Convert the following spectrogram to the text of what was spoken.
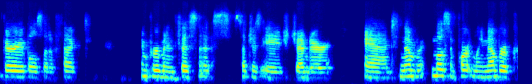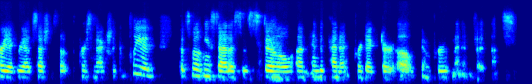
variables that affect improvement in fitness, such as age, gender, and number, most importantly, number of cardiac rehab sessions that the person actually completed, but smoking status is still an independent predictor of improvement in fitness.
